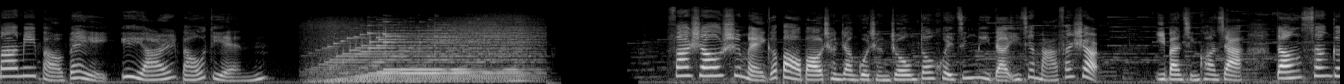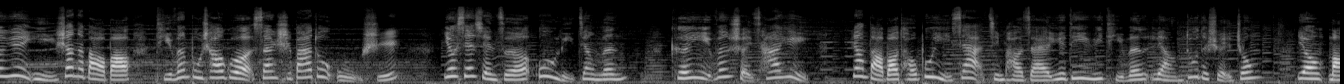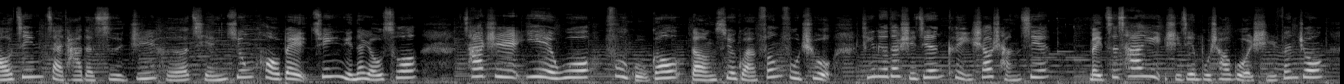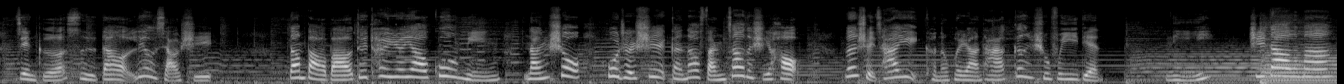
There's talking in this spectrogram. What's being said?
妈咪宝贝育儿宝典。发烧是每个宝宝成长过程中都会经历的一件麻烦事儿。一般情况下，当三个月以上的宝宝体温不超过三十八度五时，优先选择物理降温，可以温水擦浴，让宝宝头部以下浸泡在约低于体温两度的水中。用毛巾在他的四肢和前胸后背均匀的揉搓，擦至腋窝、腹股沟等血管丰富处，停留的时间可以稍长些。每次擦浴时间不超过十分钟，间隔四到六小时。当宝宝对退热药过敏、难受，或者是感到烦躁的时候，温水擦浴可能会让他更舒服一点。你知道了吗？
